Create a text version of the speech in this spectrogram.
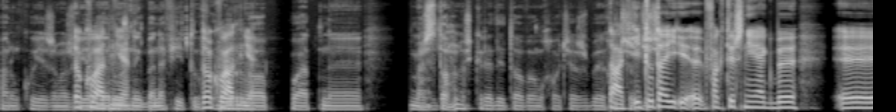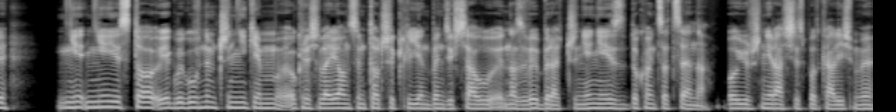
warunkuje, że masz Dokładnie. wiele różnych benefitów. Dokładnie. Urlop płatny, masz zdolność kredytową chociażby. Tak, i tutaj y, faktycznie jakby... Yy, nie, nie jest to jakby głównym czynnikiem określającym to, czy klient będzie chciał nas wybrać, czy nie, nie jest do końca cena, bo już nieraz się spotkaliśmy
